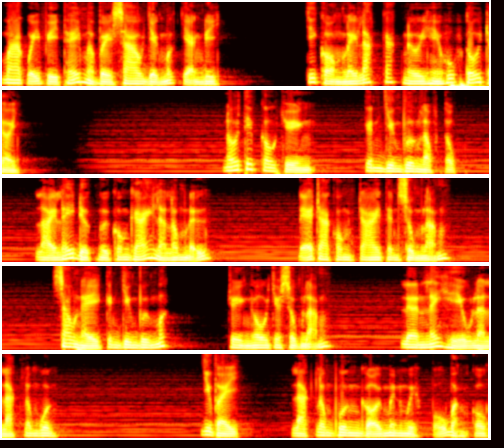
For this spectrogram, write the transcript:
Ma quỷ vì thế mà về sau dần mất dạng đi. Chỉ còn lây lắc các nơi heo hút tối trời. Nói tiếp câu chuyện, Kinh Dương Vương Lộc Tục Lại lấy được người con gái là Long Nữ, Đẻ ra con trai tên Sùng Lãm. Sau này Kinh Dương Vương mất, Truyền ngôi cho Sùng Lãm, Lên lấy hiệu là Lạc Long Quân. Như vậy, Lạc Long Quân gọi Minh Nguyệt Vũ bằng cô.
